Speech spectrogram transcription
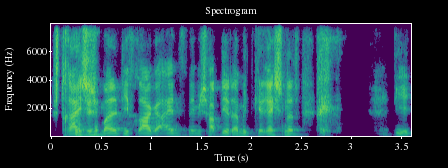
streiche ich mal die Frage eins, nämlich habt ihr damit gerechnet? Die,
